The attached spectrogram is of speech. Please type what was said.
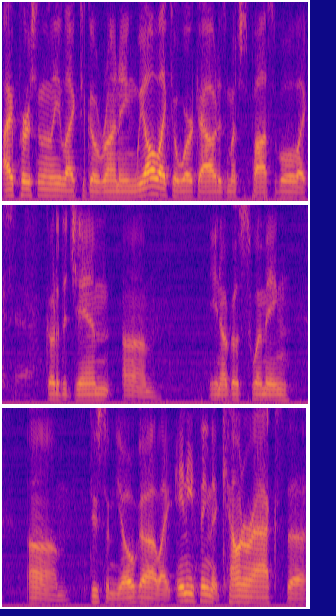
I personally like to go running. We all like to work out as much as possible, like s go to the gym, um, you know, go swimming, um, do some yoga, like anything that counteracts the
